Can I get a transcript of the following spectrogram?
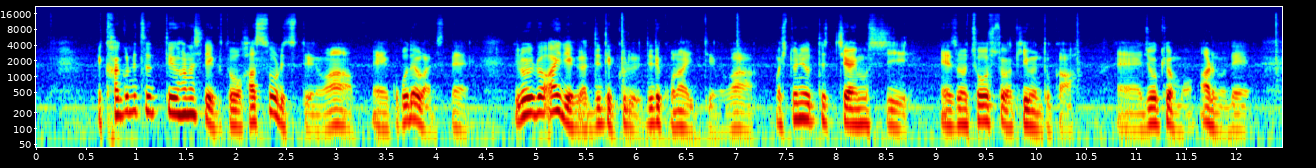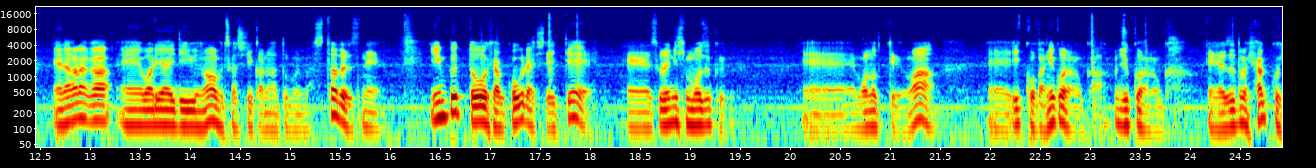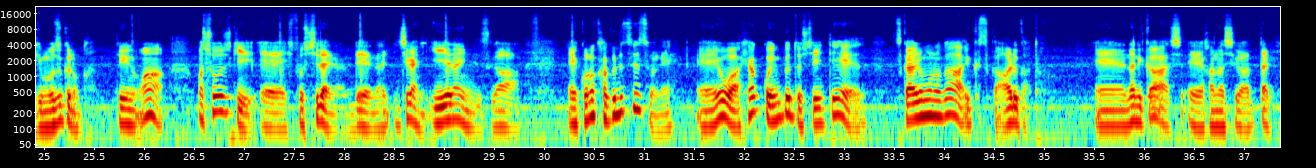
確率っていう話でいくと発想率っていうのは、えー、ここではですねいろいろアイデアが出てくる出てこないっていうのは、まあ、人によって違いますし、えー、その調子とか気分とか、えー、状況もあるので、えなかなか、え割合で言うのは難しいかなと思います。ただですねインプットを100個ぐらいしていて、えそれに紐づく、えものっていうのは、え1個か2個なのか10個なのか、えそれとも100個紐づくのかっていうのは、ま、正直、え人次第なんで一概に言えないんですが、えこの確率ですよね、え要は100個インプットしていて使えるものがいくつかあるかと、え何か、え話があったり、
